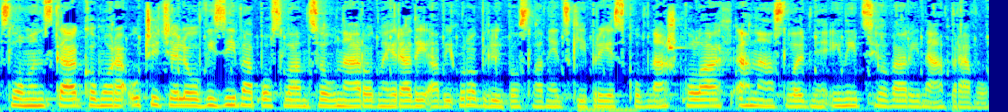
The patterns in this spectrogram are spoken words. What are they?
Slovenská komora učiteľov vyzýva poslancov Národnej rady, aby urobili poslanecký prieskum na školách a následne iniciovali nápravu.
